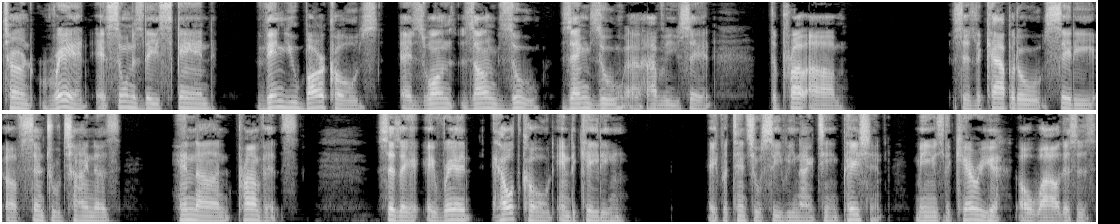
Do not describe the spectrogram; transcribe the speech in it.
turned red as soon as they scanned venue barcodes at Zhangzhou, Zhangzhou, uh, however you say it, the pro, um, says the capital city of central China's Henan province, says a, a red health code indicating a potential CV19 patient means the carrier, oh wow, this is,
